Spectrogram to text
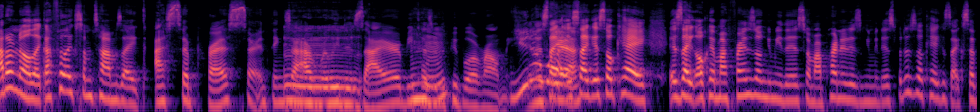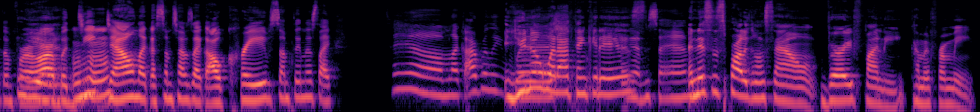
I don't know, like, I feel like sometimes, like, I suppress certain things that I really Mm. desire because of Mhm. the people around me. You And know it's like, it's like, it's okay. It's like, okay, my friends don't give me this or my partner doesn't give me this, but it's okay because I accept them for Yeah. art. But deep Mhm. down, like, I sometimes, like, I'll crave something that's like, damn, like, I really. You know what I think it is? You know what I'm saying? and this is probably gonna sound very funny coming from me,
